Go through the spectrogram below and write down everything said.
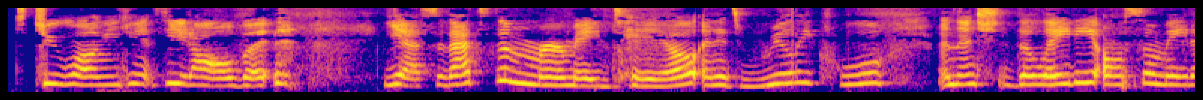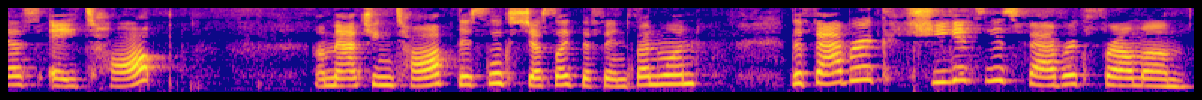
It's too long, you can't see it all, but yeah, so that's the mermaid tail, and it's really cool. And then the lady also made us a top, a matching top. This looks just like the FinFun one. The fabric, she gets this fabric from um,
